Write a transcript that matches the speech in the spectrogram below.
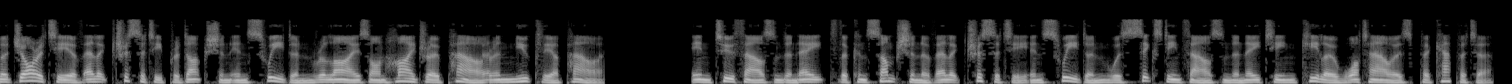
Majority of electricity production in Sweden relies on hydro power and nuclear power. In 2008 the consumption of electricity in Sweden was 16,018 kWh per capita,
